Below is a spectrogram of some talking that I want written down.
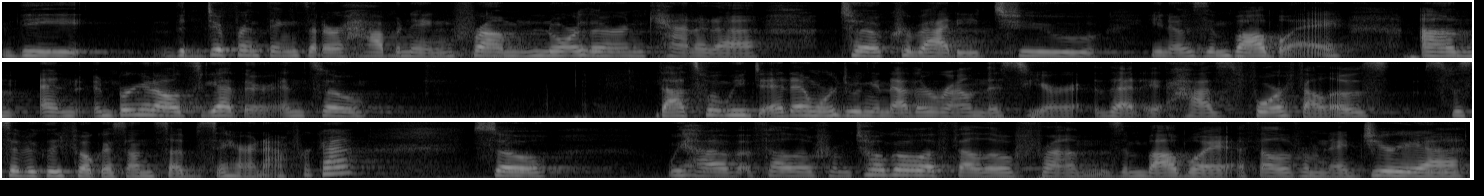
the the different things that are happening from northern Canada to Kiribati to you know Zimbabwe, um, and and bring it all together. And so that's what we did, and we're doing another round this year that it has four fellows specifically focused on sub-Saharan Africa. So we have a fellow from Togo, a fellow from Zimbabwe, a fellow from Nigeria,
